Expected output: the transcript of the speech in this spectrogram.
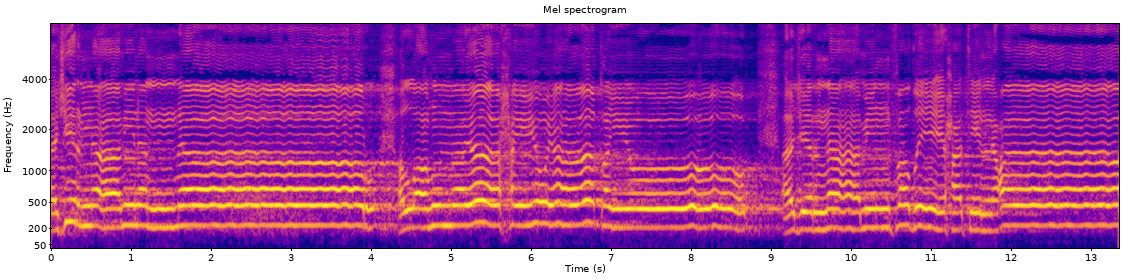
أجرنا من النار. اللهم يا حي يا قيوم. أجرنا من فضيحة العار.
